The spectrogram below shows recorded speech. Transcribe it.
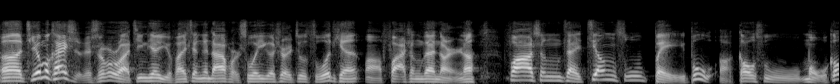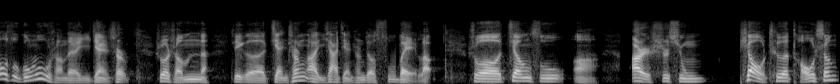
呃，节目开始的时候啊，今天羽凡先跟大家伙儿说一个事儿，就昨天啊，发生在哪儿呢？发生在江苏北部啊，高速某高速公路上的一件事儿，说什么呢？这个简称啊，一下简称叫苏北了。说江苏啊，二师兄跳车逃生，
